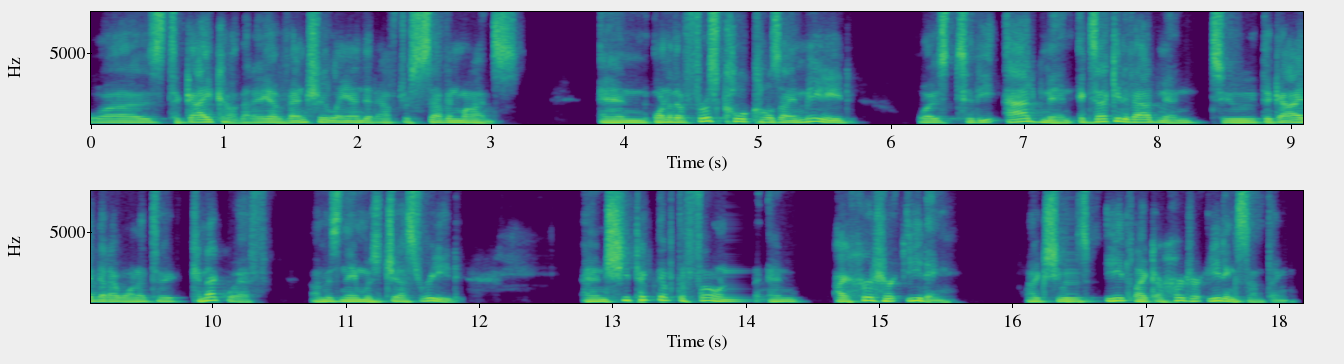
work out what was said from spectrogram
was to Geico that I eventually landed after seven months. And one of the first cold calls I made was to the admin, executive admin, to the guy that I wanted to connect with. Um, his name was Jess Reed. And she picked up the phone and I heard her eating, like she was eat, like I heard her eating something.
